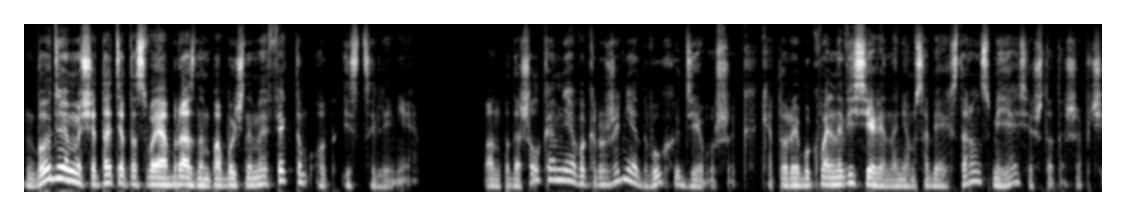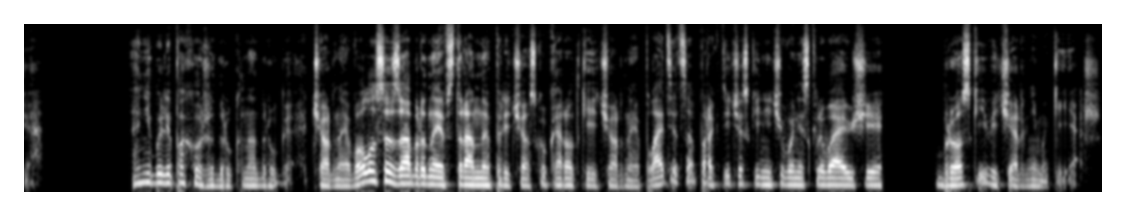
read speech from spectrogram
Будем считать это своеобразным побочным эффектом от исцеления. Он подошел ко мне в окружении двух девушек, которые буквально висели на нем с обеих сторон, смеясь и что-то шепча. Они были похожи друг на друга. Черные волосы, забранные в странную прическу, короткие черные платьица, практически ничего не скрывающие, броский вечерний макияж.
